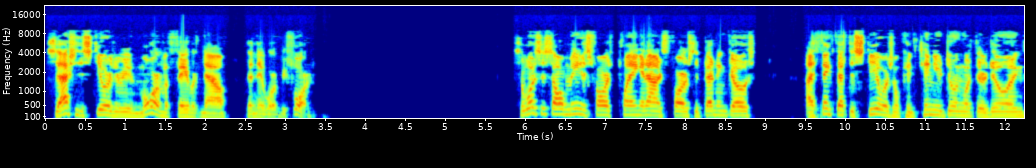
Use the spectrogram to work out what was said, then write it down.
So actually the Steelers are even more of a favorite now than they were before. So what does this all mean as far as playing it out, as far as the betting goes? I think that the Steelers will continue doing what they're doing,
